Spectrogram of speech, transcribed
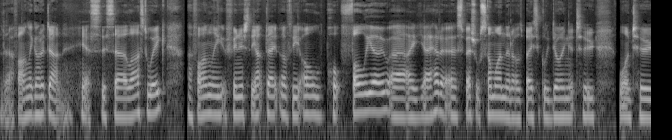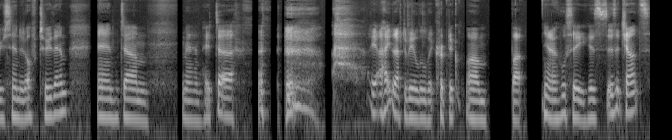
that I finally got it done. Yes, this uh, last week I finally finished the update of the old portfolio. Uh, I, I had a, a, special someone that I was basically doing it to want to send it off to them, and um, man, it. Yeah, I hate to have to be a little bit cryptic, um, but you know, we'll see. Is is a chance?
